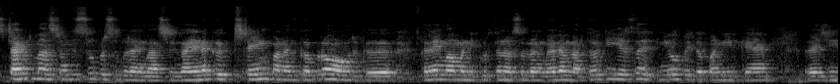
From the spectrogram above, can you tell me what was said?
ஸ்டண்ட் மாஸ்டர் வந்து சூப்பர் சூப்பர் மாஸ்டர் தான் எனக்கு ட்ரெயின் பண்ணதுக்கப்புறம் அவருக்கு கலைமாமணி கொடுத்தனர் சொல்கிறாங்க மேடம் நான் தேர்ட்டி இயர்ஸாக எத்தனையோ பேர்த்த பண்ணியிருக்கேன். ரஜினி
